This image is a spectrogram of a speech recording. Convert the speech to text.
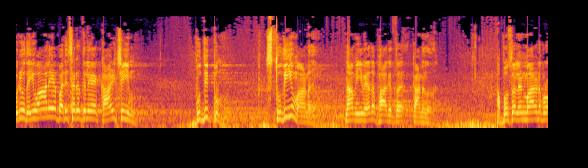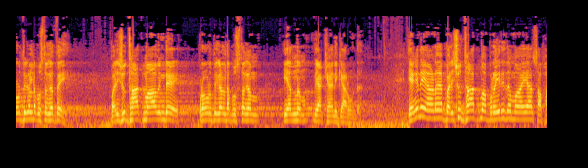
ഒരു ദൈവാലയ പരിസരത്തിലെ കാഴ്ചയും കുതിപ്പും സ്തുതിയുമാണ് നാം ഈ വേദഭാഗത്ത് കാണുന്നത്. അപ്പോസ്തലന്മാരുടെ പ്രവൃത്തികളുടെ പുസ്തകത്തെ പരിശുദ്ധാത്മാവിന്റെ പ്രവൃത്തികളുടെ പുസ്തകം എന്നും വ്യാഖ്യാനിക്കാറുണ്ട്. എങ്ങനെയാണ് പരിശുദ്ധാത്മ പ്രേരിതമായ സഭ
